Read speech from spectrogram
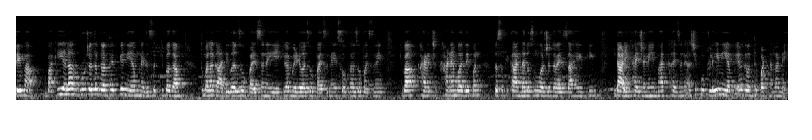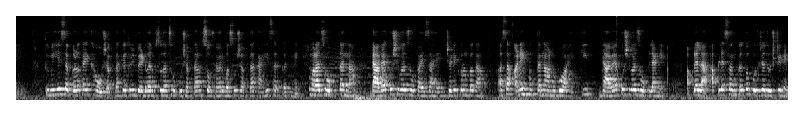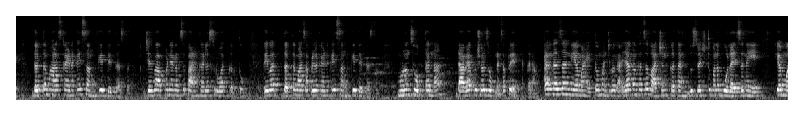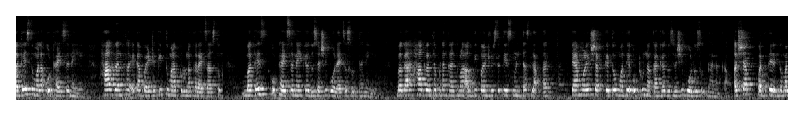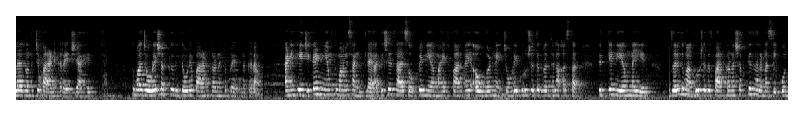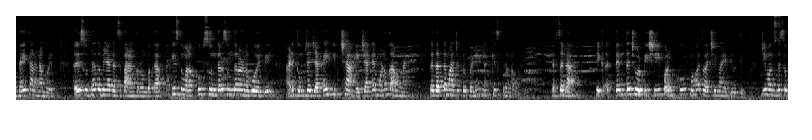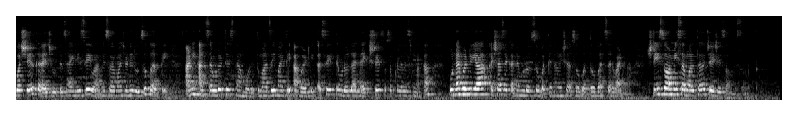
तेव्हा बाकी याला गुरुजत ग्रंथ इतके नियम नाही जसं की बघा तुम्हाला गादीवर झोपायचं नाही आहे किंवा बेडवर झोपायचं नाही सोफ्यावर झोपायचं नाही किंवा खाण्याच्या खाण्यामध्ये पण जसं की कांदा लसूण वर्ज करायचं आहे की डाळी खायच्या नाही भात खायचं नाही असे कुठलेही नियम या ग्रंथ पठणाला नाही आहे तुम्ही हे सगळं काही खाऊ शकता किंवा तुम्ही बेडवर सुद्धा झोपू शकता सोफ्यावर बसू शकता काहीच हरकत नाही. तुम्हाला झोपताना डाव्या कुशीवर झोपायचं आहे जेणेकरून बघा असा अनेक भक्तांना अनुभव आहे की डाव्या कुशीवर झोपल्याने आपल्याला आपल्या संकल्पपूर्तीच्या दृष्टीने दत्त महाराज काही ना काही संकेत देत असतात. जेव्हा आपण या ग्रंथाचं पालन करायला सुरुवात करतो तेव्हा दत्त महाराज आपल्याला काही ना काही संकेत देत असतात. म्हणून झोपताना डाव्या कुशावर झोपण्याचा प्रयत्न करा. आनंदाचा नियम आहे तो म्हणजे बघा या ग्रंथाचं वाचन करताना दुसऱ्याशी तुम्हाला बोलायचं नाहीये किंवा मध्येच तुम्हाला उठायचं नाही आहे हा ग्रंथ एका बैठकीत तुम्हाला पूर्ण करायचा असतो. मध्येच उठायचं नाही किंवा दुसऱ्याशी बोलायचं सुद्धा नाही बघा हा ग्रंथ पठण करायला तुम्हाला अगदी पंचवीस ते तीस मिनिटच लागतात. त्यामुळे शक्यतो मध्ये उठू नका किंवा दुसऱ्याशी बोलू सुद्धा नका. अशा पद्धतीने तुम्हाला या ग्रंथाची पारायण करायची आहेत तुम्हाला जेवढे शक्य होतील तेवढे पारायण करण्याचा प्रयत्न करा. आणि हे जे काही नियम तुम्हाला मी सांगितले आहे अतिशय सा सोपे नियम आहेत फार काही अवघड नाही. जेवढे गुरुशतक ग्रंथाला असतात तितके नियम नाही आहेत जरी तुम्हाला गुरुशतक पालन करणं शक्य झालं नसेल कोणत्याही कारणामुळे तरी सुद्धा तुम्ही या ग्रंथाचं पालन करून बघा. नक्कीच तुम्हाला खूप सुंदर सुंदर अनुभव येतील. आणि तुमच्या ज्या काही इच्छा आहेत ज्या काही मनोकामना आहेत तर दत्त माझ्या कृपेने नक्कीच पूर्ण होतील. तर चला एक अत्यंत छोटीशी पण खूप महत्त्वाची माहिती होती जी मला शेअर करायची होती. झालेली सेवा मी स्वयंमाच्याने रुजू करते. आणि आजचा व्हिडिओ इथेच थांबवते. तुम्हाला जी माहिती आवडली असेल त्या व्हिडिओला लाईक शेअर सबस्क्राईब करायला विसरू नका. पुन्हा भेटूया अशाच एखाद्या व्हिडिओसोबत एका विषयासोबत. तो पण सर्वांना. श्री स्वामी समर्थ. जय जय स्वामी समर्थ.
